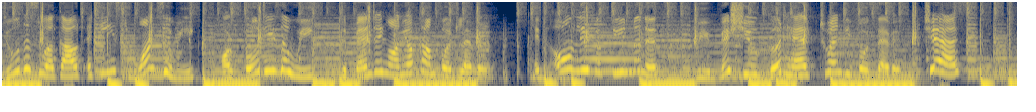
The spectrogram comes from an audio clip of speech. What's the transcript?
Do this workout at least once a week or 4 days a week, depending on your comfort level. It's only 15 minutes. We wish you good health 24 7. Cheers!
